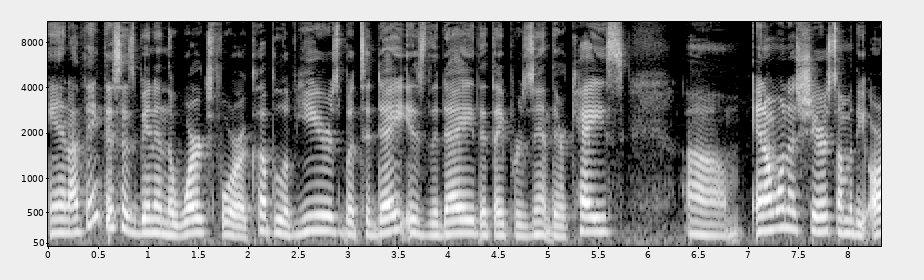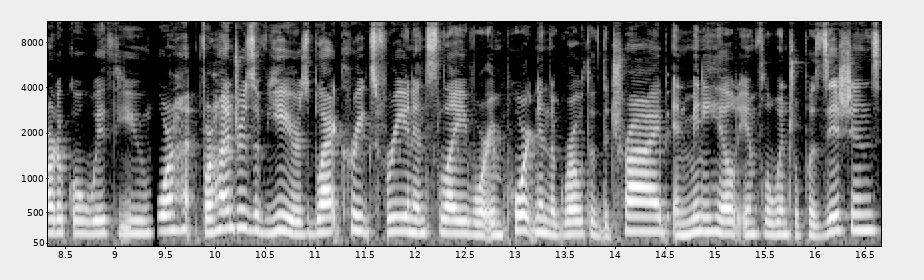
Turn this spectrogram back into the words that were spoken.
And I think this has been in the works for a couple of years, but today is the day that they present their case. Um, and I want to share some of the article with you. For, for hundreds of years, Black Creeks, free and enslaved, were important in the growth of the tribe, and many held influential positions,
